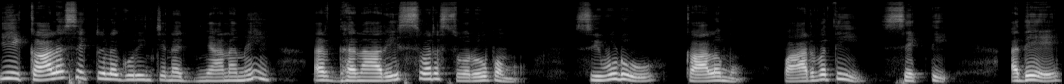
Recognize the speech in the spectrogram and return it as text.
ఈ కాలశక్తుల గురించిన జ్ఞానమే అర్ధనారీశ్వర స్వరూపము. శివుడు కాలము పార్వతి శక్తి అదే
